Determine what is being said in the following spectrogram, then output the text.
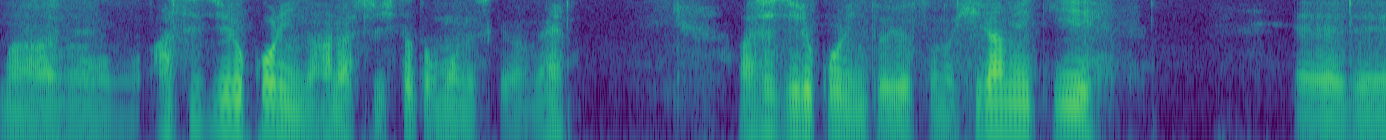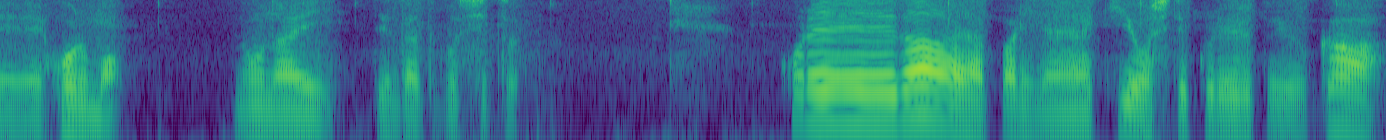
まああの、アセチルコリンの話したと思うんですけどね。アセチルコリンというそのひらめき、えー、で、ホルモン、脳内伝達物質。これがやっぱりね、寄与してくれるというか、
